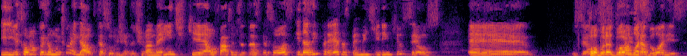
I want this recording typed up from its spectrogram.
E isso é uma coisa muito legal que está surgindo ultimamente, que é o fato de, das pessoas e das empresas permitirem que os seus, é, os seus Colaboradores. colaboradores,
